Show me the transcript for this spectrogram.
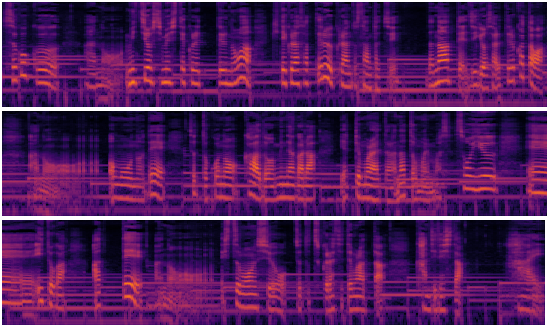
すごくあの道を示してくれてるのは来てくださってるクライアントさんたちだなって事業されてる方はあの思うのでちょっとこのカードを見ながらやってもらえたらなと思います。そういう、えー、意図があってあの質問集をちょっと作らせてもらった感じでした。はい。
